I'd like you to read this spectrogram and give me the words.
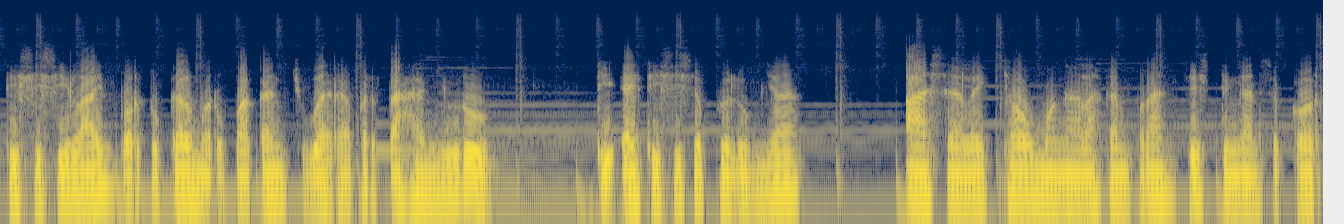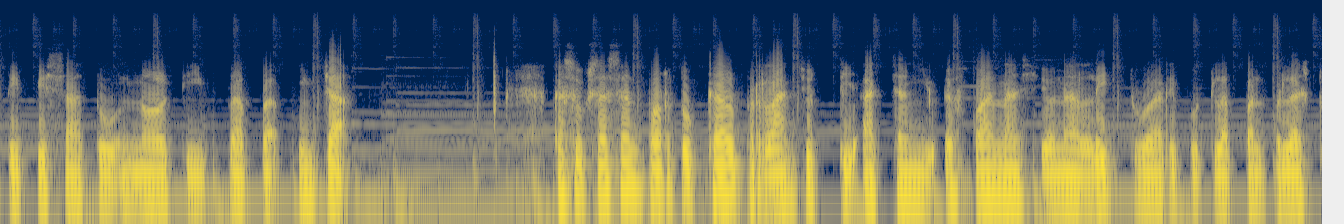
Di sisi lain, Portugal merupakan juara bertahan Euro. Di edisi sebelumnya, AC mengalahkan Prancis dengan skor tipis 1-0 di babak puncak. Kesuksesan Portugal berlanjut di ajang UEFA National League 2018-2019.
